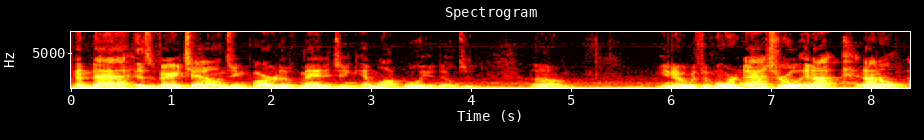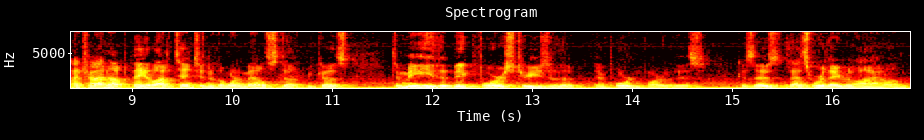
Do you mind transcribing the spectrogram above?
and that is a very challenging part of managing hemlock woolly adelgid. Um, you know, with the more natural, and I and I don't, I try not to pay a lot of attention to the ornamental stuff because, to me, the big forest trees are the important part of this because those that's where they rely on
